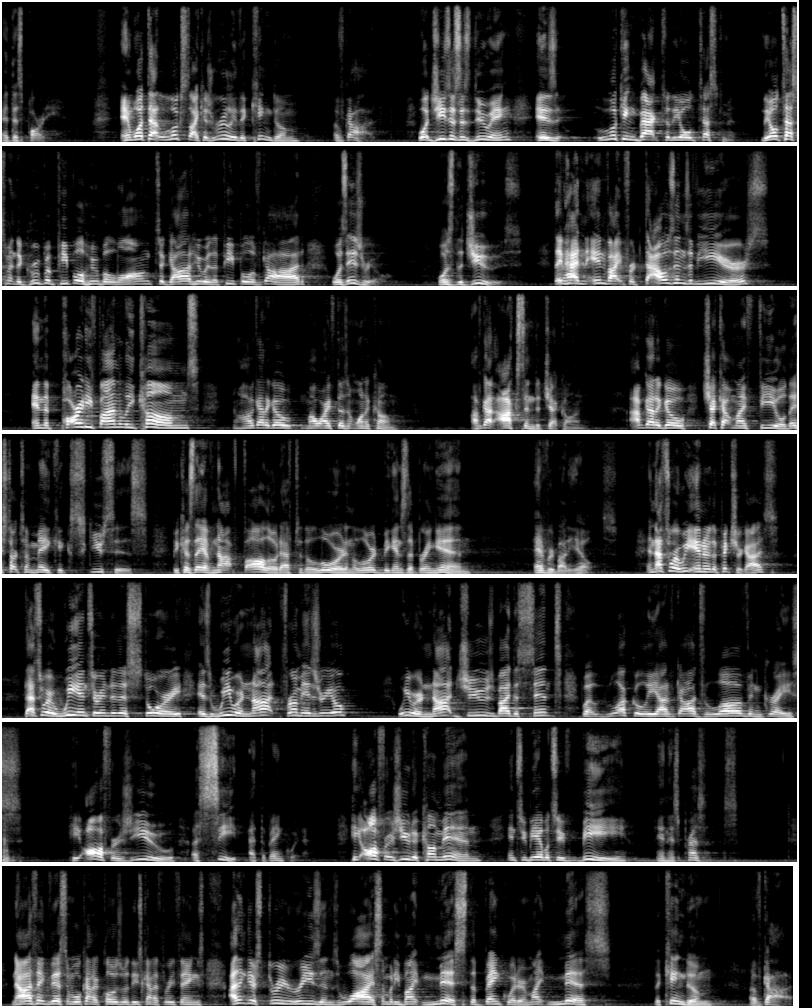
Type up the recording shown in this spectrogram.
at this party. And what that looks like is really the kingdom of God. What Jesus is doing is looking back to the Old Testament. The Old Testament, the group of people who belonged to God, who were the people of God, was Israel, was the Jews. They've had an invite for thousands of years, and the party finally comes. Oh, I got to go. My wife doesn't want to come. I've got oxen to check on. I've got to go check out my field. They start to make excuses because they have not followed after the Lord, and the Lord begins to bring in everybody else. And that's where we enter the picture, guys. That's where we enter into this story is we were not from Israel. We were not Jews by descent, but luckily, out of God's love and grace, He offers you a seat at the banquet. He offers you to come in and to be able to be in His presence. Now, I think this, and we'll kind of close with these kind of three things. I think there's three reasons why somebody might miss the banquet or might miss the kingdom of God.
